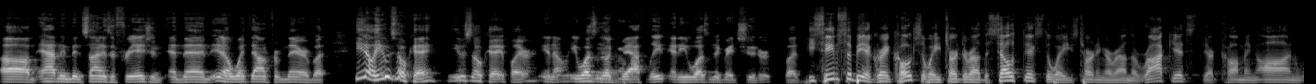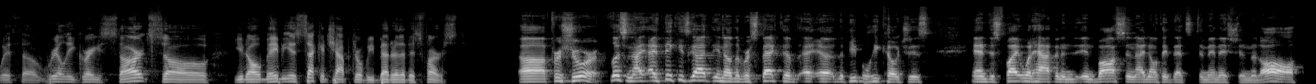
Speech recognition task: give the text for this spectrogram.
um, having been signed as a free agent, and then you know went down from there. But you know, he was okay. He was okay player. You know, he wasn't a great athlete, and he wasn't a great shooter. But He seems to be a great coach. The way he turned around the Celtics, the way he's turning around the Rockets. They're coming on with a really great start. So you know maybe his second chapter will be better than his first. Uh, for sure. Listen, I, I think he's got you know the respect of uh, uh, the people he coaches, and despite what happened in, in Boston, I don't think that's diminished him at all.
